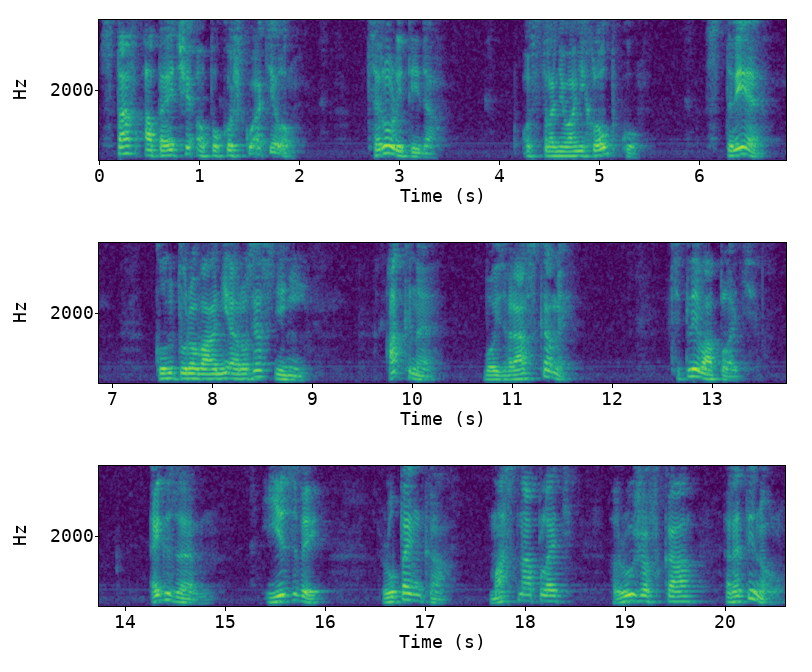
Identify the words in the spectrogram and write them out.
Stav a péče o pokožku a tělo. Celulitida. Odstraňování chloupku. Strie. Konturování a rozjasnění. Akné. Boj s vrázkami. Citlivá pleť. Exém. Jizvy. Lupenka. Masná pleť. Růžovka. Retinol.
